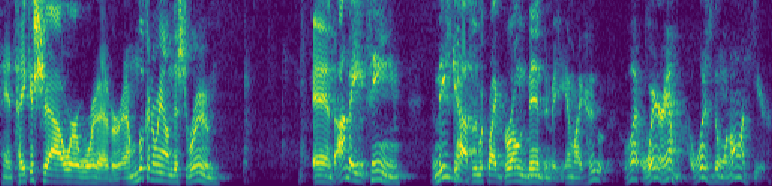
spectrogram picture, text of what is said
and take a shower or whatever. And I'm looking around this room, and I'm 18, and these guys look like grown men to me. I'm like, who, what, where am I? What is going on here?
